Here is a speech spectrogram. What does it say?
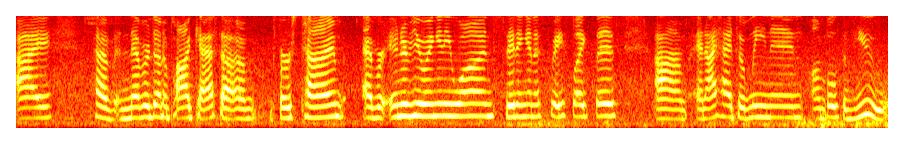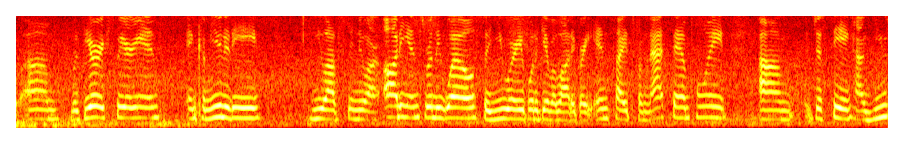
I have never done a podcast. Um, first time ever interviewing anyone, sitting in a space like this. Um, and I had to lean in on both of you um, with your experience and community. You obviously knew our audience really well, so you were able to give a lot of great insights from that standpoint. Um, just seeing how you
